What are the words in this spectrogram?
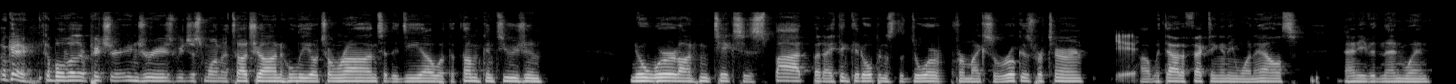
Okay, a couple of other pitcher injuries we just want to touch on. Julio Teheran to the DL with the thumb contusion. No word on who takes his spot, but I think it opens the door for Mike Soroka's return Yeah, uh, without affecting anyone else. And even then, when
